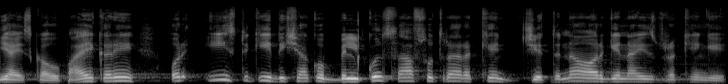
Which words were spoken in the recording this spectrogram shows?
या इसका उपाय करें और ईस्ट की दिशा को बिल्कुल साफ़ सुथरा रखें, जितना ऑर्गेनाइज्ड रखेंगे,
